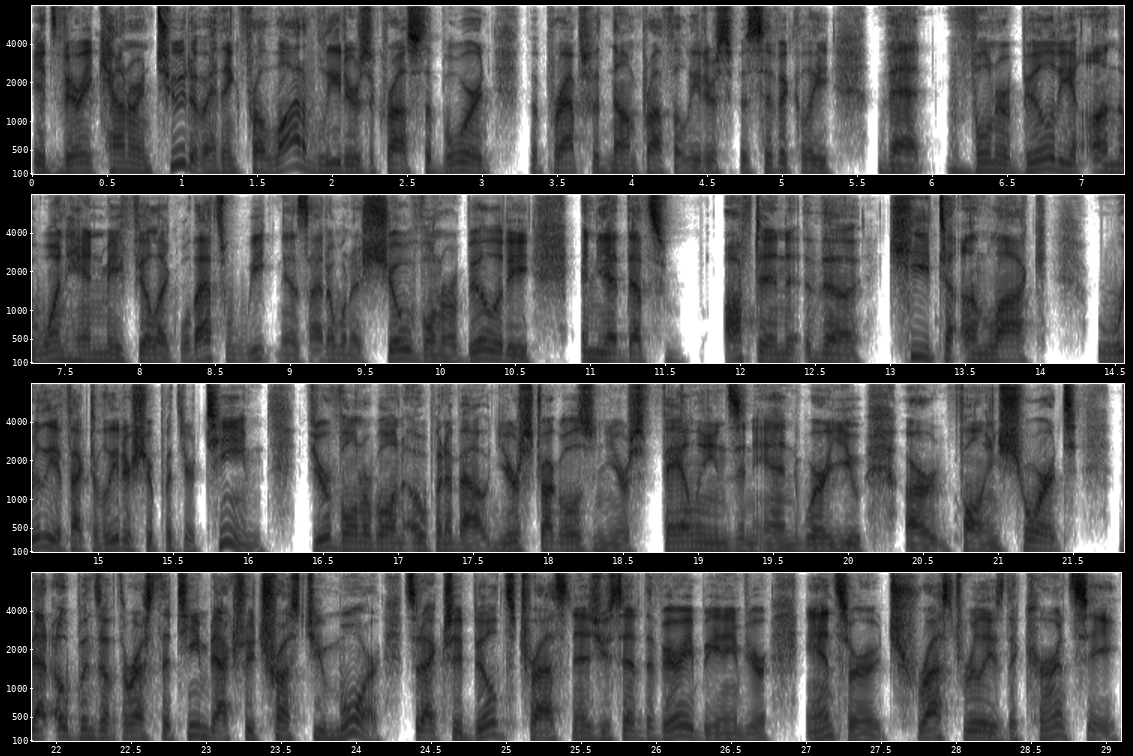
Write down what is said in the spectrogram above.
it's very counterintuitive, I think, for a lot of leaders across the board, but perhaps with nonprofit leaders specifically, that vulnerability on the one hand may feel like, well, that's weakness. I don't want to show vulnerability. And yet that's often the key to unlock really effective leadership with your team. If you're vulnerable and open about your struggles and your failings and, and where you are falling short, that opens up the rest of the team to actually trust you more. So it actually builds trust. And as you said at the very beginning of your answer, trust really is the currency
